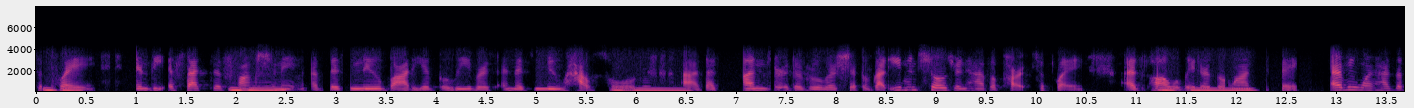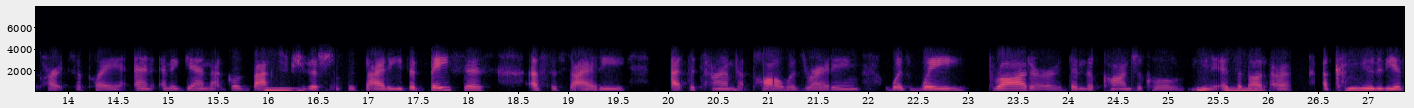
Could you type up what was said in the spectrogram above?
to Mhm. play in the effective Mhm. functioning of this new body of believers and this new household Mhm. uh, that's under the rulership of God. Even children have a part to play, as Paul will later go on Mhm. to say. Everyone has a part to play, and and again that goes back to traditional society. The basis of society at the time that Paul was writing was way broader than the conjugal unit. It's about a, a community of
